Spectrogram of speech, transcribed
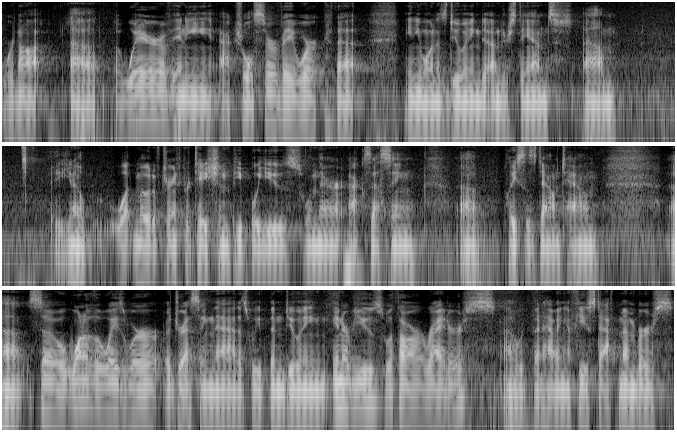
We're not uh, aware of any actual survey work that anyone is doing to understand, um, you know, what mode of transportation people use when they're accessing uh, places downtown. Uh, so one of the ways we're addressing that is we've been doing interviews with our riders. Uh, we've been having a few staff members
